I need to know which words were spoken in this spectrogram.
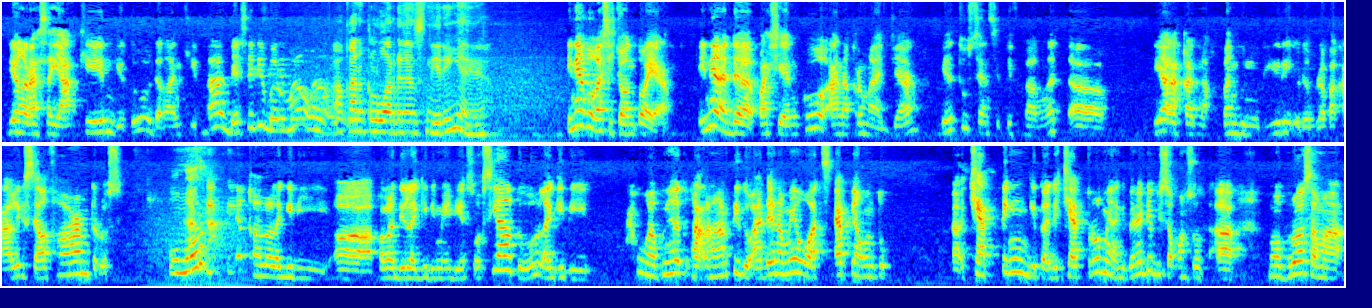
dia ngerasa yakin gitu dengan kita biasanya dia baru mau. Akan keluar dengan sendirinya ya? Ini aku kasih contoh ya. Ini ada pasienku anak remaja. Dia tuh sensitif banget uh, dia akan melakukan bunuh diri udah berapa kali self harm terus. Umur? Tapi kalau lagi di uh, kalau dia lagi di media sosial tuh lagi di aku nggak punya nggak ngerti tuh. Ada namanya WhatsApp yang untuk uh, chatting gitu ada chat room yang di mana dia bisa konsult uh, ngobrol sama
